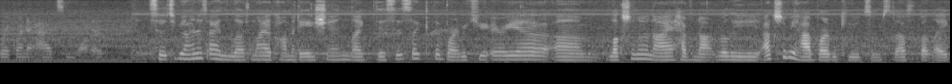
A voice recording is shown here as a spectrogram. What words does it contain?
we're going to add some water. So to be honest, I love my accommodation. Like this is like the barbecue area. Um, Lakshana and I have not really actually we have barbecued some stuff, but like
